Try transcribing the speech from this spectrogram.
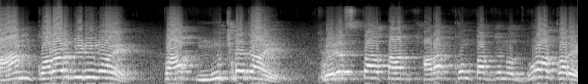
দান করার বিনিময়ে পাপ মুছে যায় ফেরেস্তা তার সারাক্ষণ তার জন্য দোয়া করে,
